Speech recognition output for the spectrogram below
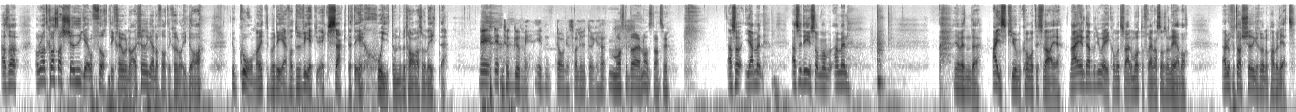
Alltså, om något kostar 20 och 40 kronor, 20 eller 40 kronor idag. Då går man inte på det för att du vet ju exakt att det är skit om du betalar så lite. Det, det är tuggummi i dagens valuta ungefär. Måste börja någonstans ju. Alltså, ja men... Alltså det är ju som om, ja men... Jag vet inte. Ice Cube kommer till Sverige. Nej, NWA kommer till Sverige. De återförenas, de som lever. Ja, du får ta 20 kronor per biljett.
